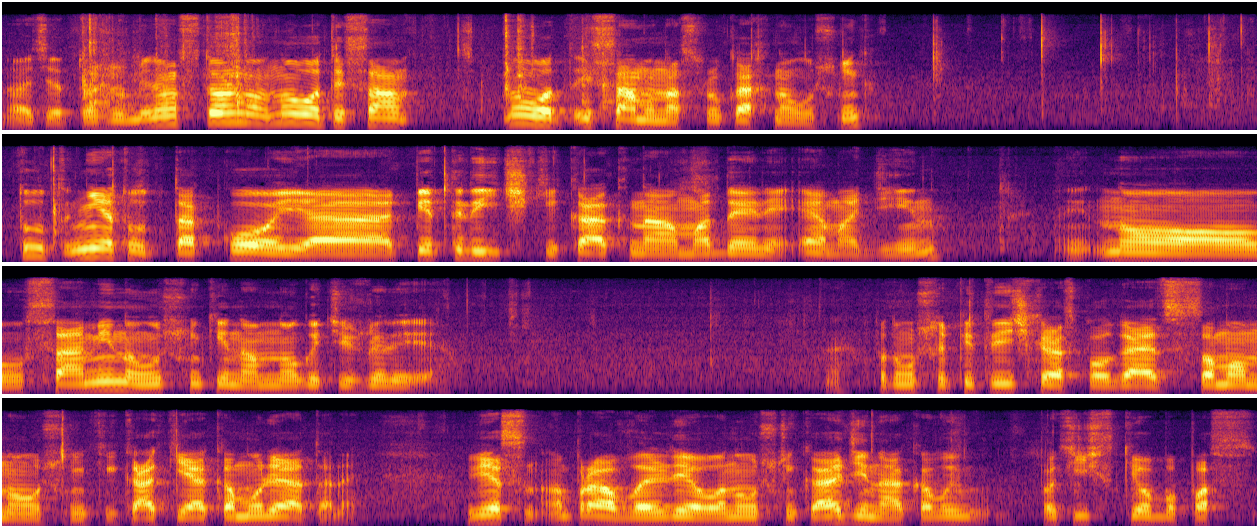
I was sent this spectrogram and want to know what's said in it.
Давайте это тоже уберем в сторону. Ну вот и сам, ну вот и сам у нас в руках наушник. Тут нету такой э, петлички, как на модели M1, но сами наушники намного тяжелее. Потому что петличка располагается в самом наушнике, как и аккумуляторы. Вес правого и левого наушника одинаковый, практически оба пос...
